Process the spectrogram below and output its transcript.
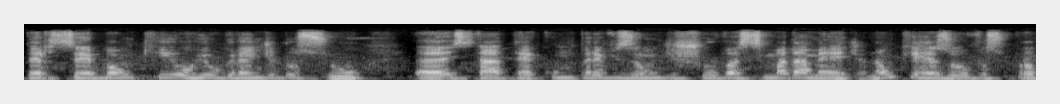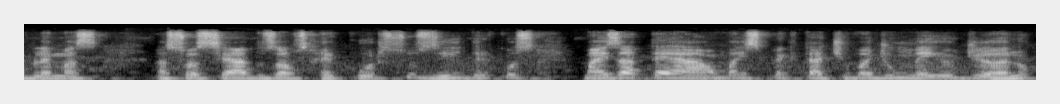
percebam que o Rio Grande do Sul uh, está até com previsão de chuva acima da média. Não que resolva os problemas associados aos recursos hídricos, mas até há uma expectativa de um meio de ano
